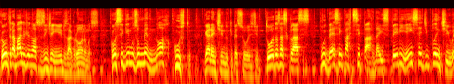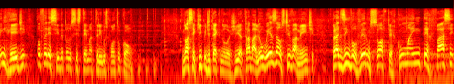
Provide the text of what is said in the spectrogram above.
Com o trabalho de nossos engenheiros agrônomos, conseguimos um menor custo, garantindo que pessoas de todas as classes pudessem participar da experiência de plantio em rede oferecida pelo sistema Tribus.com. Nossa equipe de tecnologia trabalhou exaustivamente para desenvolver um software com uma interface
